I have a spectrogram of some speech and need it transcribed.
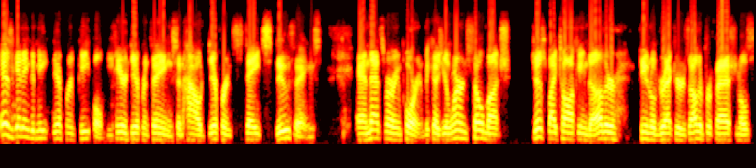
is getting to meet different people and hear different things and how different states do things. And that's very important because you learn so much just by talking to other funeral directors, other professionals,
